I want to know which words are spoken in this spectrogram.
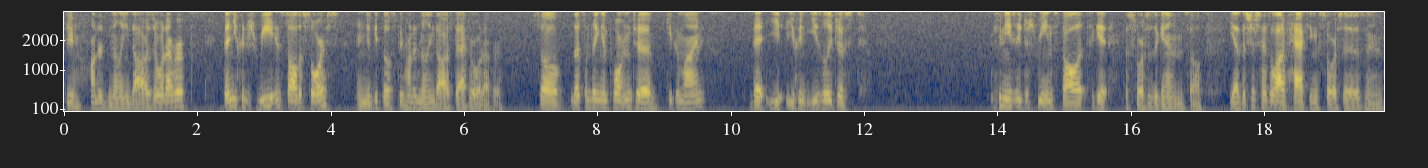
three hundred million dollars or whatever, then you can just reinstall the source and you'll get those three hundred million dollars back or whatever. So that's something important to keep in mind that you you can easily just you can easily just reinstall it to get the sources again. So yeah, this just has a lot of hacking sources and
